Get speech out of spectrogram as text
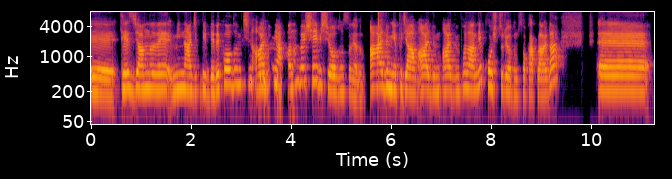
e, tez canlı ve minnacık bir bebek olduğum için albüm yapmanın böyle şey bir şey olduğunu sanıyordum. Albüm yapacağım, albüm, albüm falan diye koşturuyordum sokaklarda. Eee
